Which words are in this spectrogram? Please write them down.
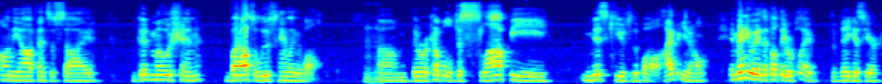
on the offensive side, good motion, but also loose handling the ball. Mhm. Um, there were a couple just sloppy miscues of the ball. I, you know, in many ways, I felt they were playing the Vegas here,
